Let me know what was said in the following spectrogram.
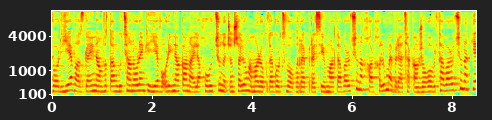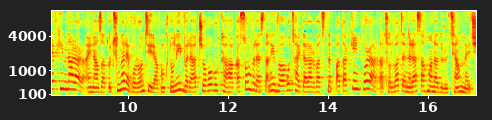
որ եւ ազգային անվտանգության օրենքը եւ օրինական այլախոհությունը ճնշելու համար օգտագործվող ռեպրեսիվ մարտավարությունը խարխլում է վրացական ժողովրդավարությունը եւ հիմնարար այն ազատությունները, որոնց իրավունքն ունի վրաց ժողովուրդը հակասում Վրաստանի վաղուց հայտարարված նպատակին, որը արտացոլված է նրա սահմանադրության մեջ՝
